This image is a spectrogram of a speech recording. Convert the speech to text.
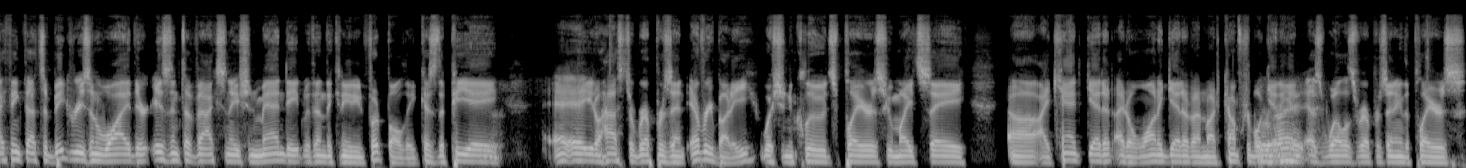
I, think that's a big reason why there isn't a vaccination mandate within the Canadian Football League because the PA, yeah. uh, you know, has to represent everybody, which includes players who might say, uh, "I can't get it, I don't want to get it, I'm not comfortable getting right. it," as well as representing the players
